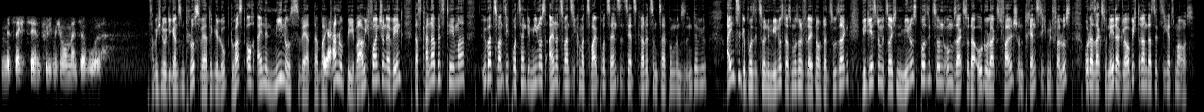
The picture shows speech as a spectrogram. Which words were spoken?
Mit 16 fühle ich mich im Moment sehr wohl. Jetzt habe ich nur die ganzen Pluswerte gelobt. Du hast auch einen Minuswert dabei. Ja. Canopy, habe ich vorhin schon erwähnt. Das Cannabis-Thema. Über 20% im Minus, 21,2% sind es jetzt gerade zum Zeitpunkt unseres Interviews. Einzige Position im Minus, das muss man vielleicht noch dazu sagen. Wie gehst du mit solchen Minuspositionen um? Sagst du da, oh, du lagst falsch und trennst dich mit Verlust? Oder sagst du, nee, da glaube ich dran, das setze ich jetzt mal aus?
